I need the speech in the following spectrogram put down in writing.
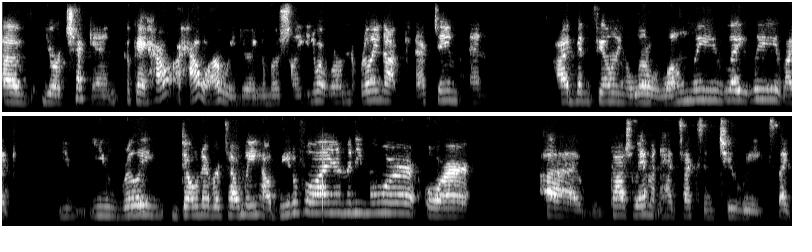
of your check-in. Okay, how how are we doing emotionally? You know what? We're really not connecting, and I've been feeling a little lonely lately. Like you you really don't ever tell me how beautiful I am anymore, or uh, gosh, we haven't had sex in two weeks. Like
